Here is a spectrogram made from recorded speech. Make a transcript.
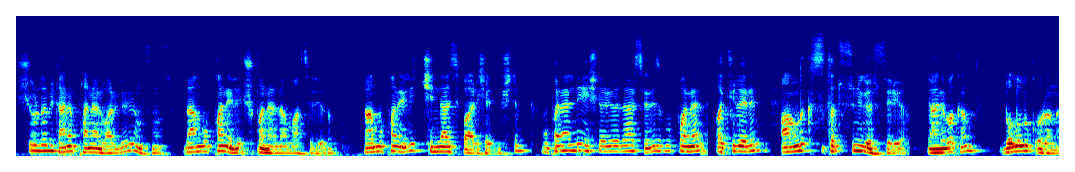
Şurada bir tane panel var görüyor musunuz? Ben bu paneli, şu panelden bahsediyorum. Ben bu paneli Çin'den sipariş etmiştim. Bu panel ne işe yarıyor derseniz bu panel akülerin anlık statüsünü gösteriyor. Yani bakın doluluk oranı.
